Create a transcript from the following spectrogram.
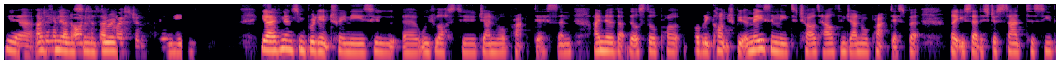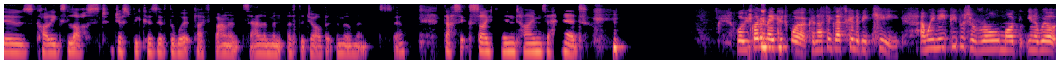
Yeah, I I've don't know if that some answers that question. trainees. Yeah, I've known some brilliant trainees who uh, we've lost to general practice, and I know that they'll still pro- probably contribute amazingly to child health and general practice. But like you said, it's just sad to see those colleagues lost just because of the work life balance element of the job at the moment. So that's exciting times ahead. well, we've got to make it work, and I think that's going to be key. And we need people to role model. You know, we'll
